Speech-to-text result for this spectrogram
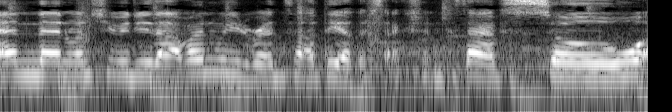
And then when she would do that one, we'd rinse out the other section because I have so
